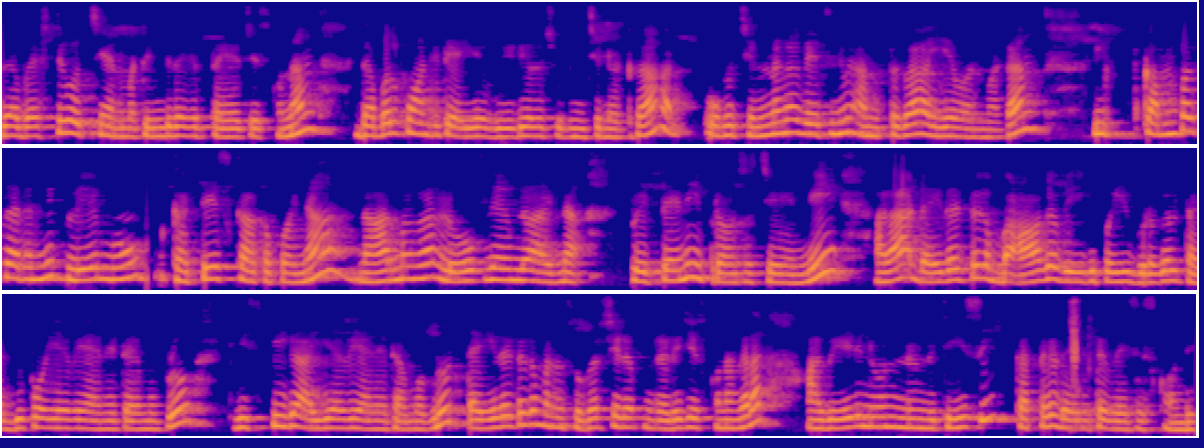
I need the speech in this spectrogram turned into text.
ద బెస్ట్గా వచ్చాయి అనమాట ఇంటి దగ్గర తయారు చేసుకున్నాం. డబల్ క్వాంటిటీ అయ్యే వీడియోలో చూపించినట్టుగా ఒక చిన్నగా వేసినవి అంతగా అయ్యేవన్నమాట. ఈ కంపల్సరీ ఫ్లేమ్ కట్టేసి కాకపోయినా నార్మల్గా లో ఫ్లేమ్లో అయినా పెట్టని ఈ ప్రాసెస్ చేయండి. అలా డైరెక్ట్గా బాగా వేగిపోయి బుడగలు తగ్గిపోయేవి అనే టైం అప్పుడు క్రిస్పీగా అయ్యేవి అనే టైం అప్పుడు డైరెక్ట్గా మనం షుగర్ సిరప్ని రెడీ చేసుకున్నాం కదా ఆ వేడి నూనె నుండి తీసి కరెక్ట్గా డైరెక్ట్గా వేసేసుకోండి.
